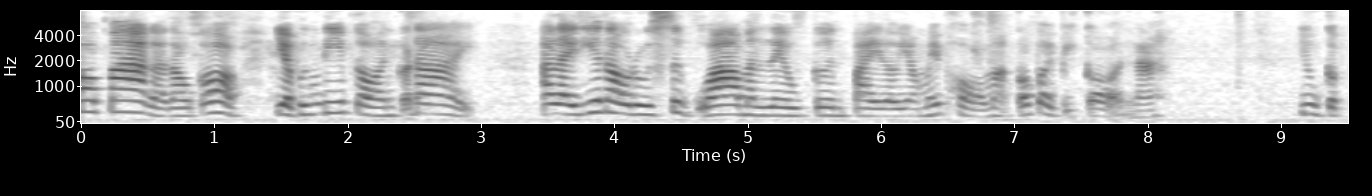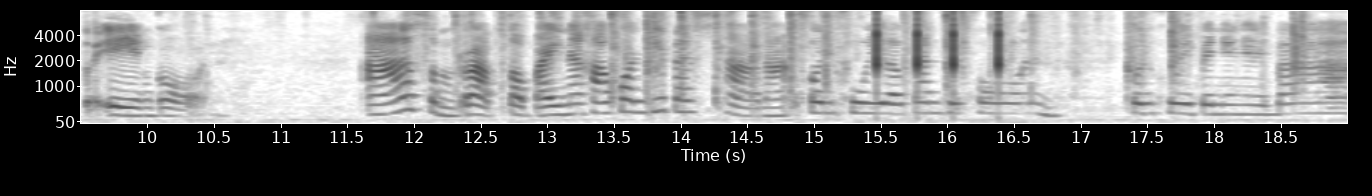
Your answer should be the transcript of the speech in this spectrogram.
อบมากอะ่ะเราก็อย่าเพิ่งรีบร้อนก็ได้ อะไรที่เรารู้สึกว่ามันเร็วเกินไปเรายังไม่พร้อมอะ่ะก็ปล่อยไปก่อนนะ อยู่กับตัวเองก่อนอะสำหรับต่อไปนะคะ คนที่เป็นสถานะ คนคุยแล้วกันทุกคน คนคุยเป็นยังไงบ้าง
